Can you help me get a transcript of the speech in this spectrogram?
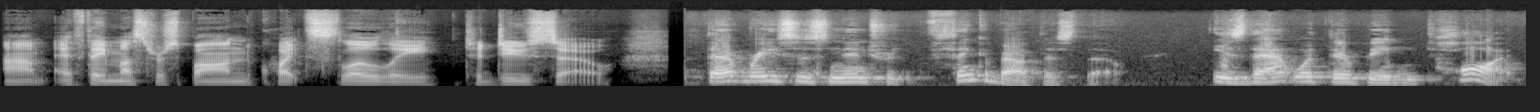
um, if they must respond quite slowly to do so. That raises an interest. Think about this, though is that what they're being taught?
